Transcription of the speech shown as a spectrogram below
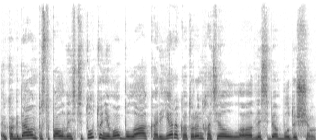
Когда он поступал в институт, у него была карьера, которую он хотел э, для себя в будущем.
